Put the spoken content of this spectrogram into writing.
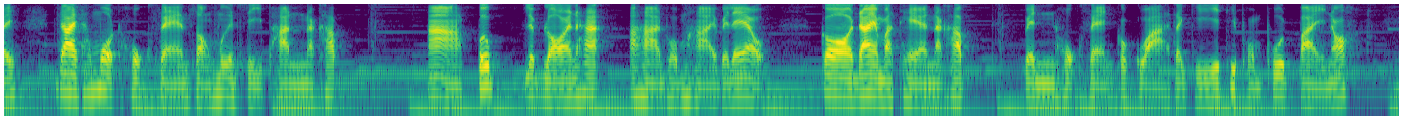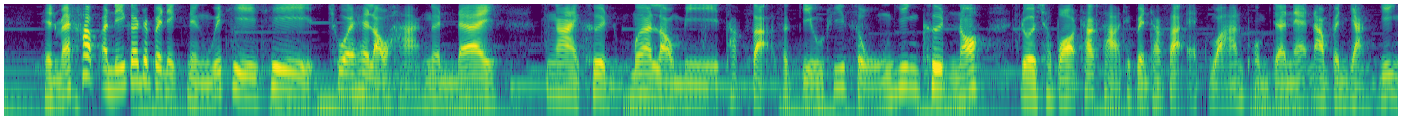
200 ได้ทั้งหมด 6 2 4 0 0 0 นะครับ อ่าปุ๊บ เรียบร้อยนะฮะ อาหารผมหายไปแล้ว ก็ได้มาแทนนะครับ เป็น 6 0 0 0 0กว่าตะกี้ที่ผมพูดไปเนาะ เห็นไหมครับ อันนี้ก็จะเป็นอีกหนึ่งวิธีที่ช่วยให้เราหาเงินได้ง่ายขึ้น เมื่อเรามีทักษะสกิลที่สูงยิ่งขึ้นเนาะ โดยเฉพาะทักษะที่เป็นทักษะแอดวานซ์ผมจะแนะนำเป็นอย่างยิ่ง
